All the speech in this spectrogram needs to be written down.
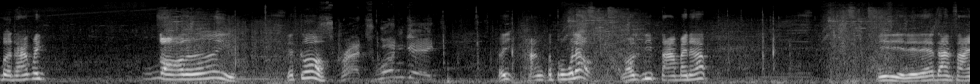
เปิดทางไปต่อเลย let's go เฮ้ยพังประตูแล้ว เรารีบตามไปนะครับ นี่เดี๋ยวด้านซ้าย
